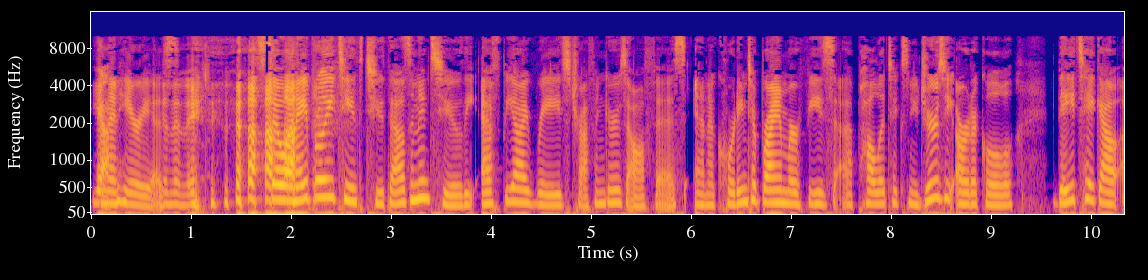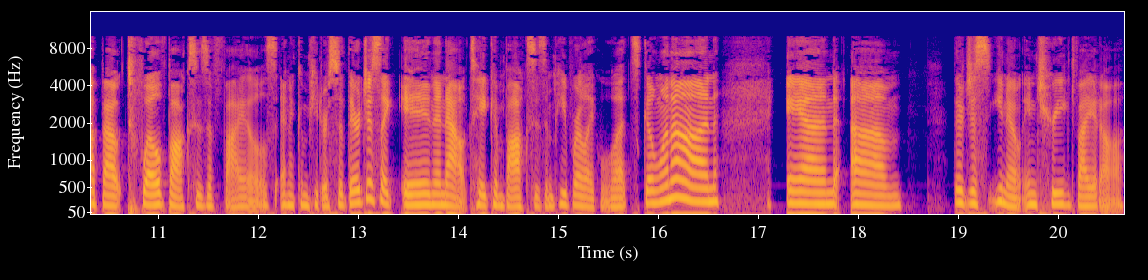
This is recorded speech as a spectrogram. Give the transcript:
Yeah, and then here he is. and then they. so on April 18th, 2002, the FBI raids Treffinger's office. And according to Brian Murphy's uh, Politics New Jersey article, they take out about 12 boxes of files and a computer. So they're just like in and out taking boxes. And people are like, what's going on? And um, they're just, you know, intrigued by it all.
